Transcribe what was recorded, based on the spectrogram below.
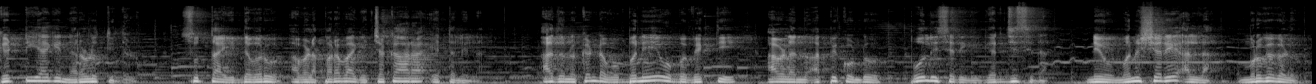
ಗಟ್ಟಿಯಾಗಿ ನರಳುತ್ತಿದ್ದಳು. ಸುತ್ತ ಇದ್ದವರು ಅವಳ ಪರವಾಗಿ ಚಕಾರ ಎತ್ತಲಿಲ್ಲ. ಅದನ್ನು ಕಂಡ ಒಬ್ಬನೇ ಒಬ್ಬ ವ್ಯಕ್ತಿ ಅವಳನ್ನು ಅಪ್ಪಿಕೊಂಡು ಪೊಲೀಸರಿಗೆ ಗರ್ಜಿಸಿದ. ನೀವು ಮನುಷ್ಯರೇ ಅಲ್ಲ, ಮೃಗಗಳು.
